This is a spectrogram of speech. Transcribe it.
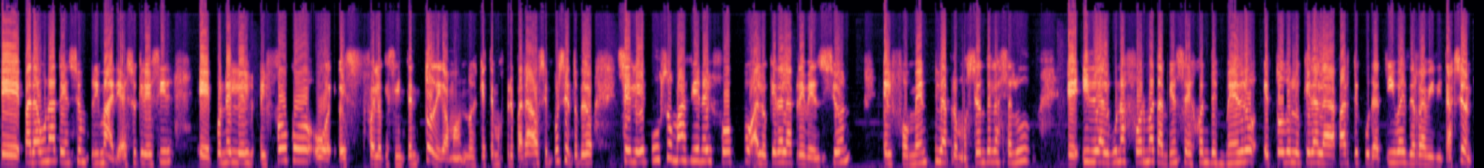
eh, para una atención primaria. Eso quiere decir eh, ponerle el, foco, o eso fue lo que se intentó, digamos, no es que estemos preparados 100%, pero se le puso más bien el foco a lo que era la prevención, el fomento y la promoción de la salud, y de alguna forma también se dejó en desmedro todo lo que era la parte curativa y de rehabilitación.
